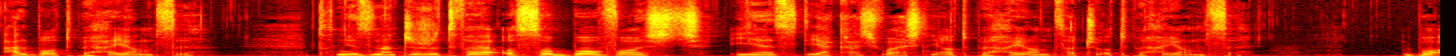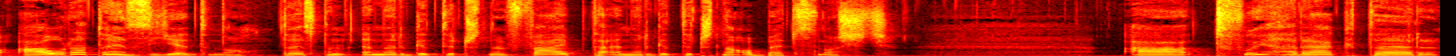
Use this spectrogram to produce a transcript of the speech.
albo odpychający. To nie znaczy, że twoja osobowość jest jakaś właśnie odpychająca czy odpychający. Bo aura to jest jedno, to jest ten energetyczny vibe, ta energetyczna obecność. A twój charakter,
